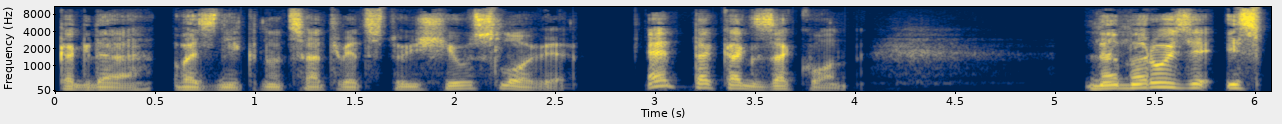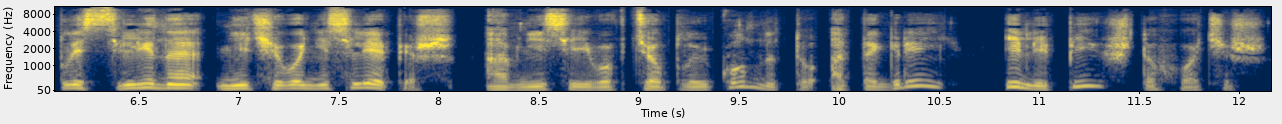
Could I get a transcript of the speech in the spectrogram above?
когда возникнут соответствующие условия. Это как закон. На морозе из пластилина ничего не слепишь, а внеси его в теплую комнату, отогрей и лепи, что хочешь.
